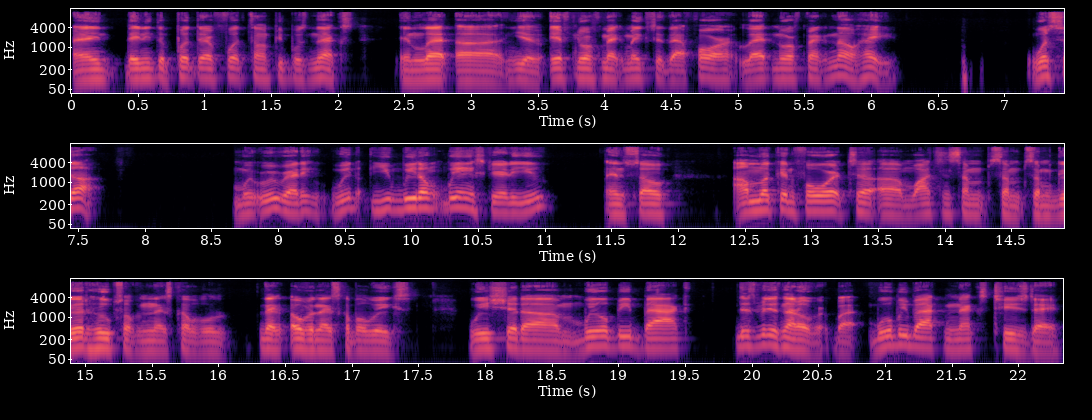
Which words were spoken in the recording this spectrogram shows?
And they need to put their foot on people's necks and let uh yeah, if North Meck makes it that far, let North Meck know, hey, what's up? We, we're ready. We you we don't we ain't scared of you. And so I'm looking forward to um watching some some some good hoops over the next couple ne over the next couple of weeks. We should um we'll be back. This video's not over, but we'll be back next Tuesday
